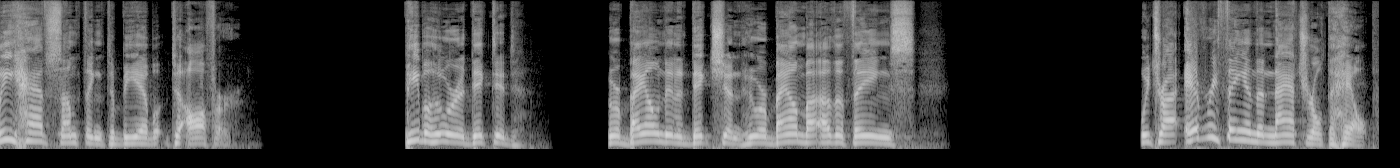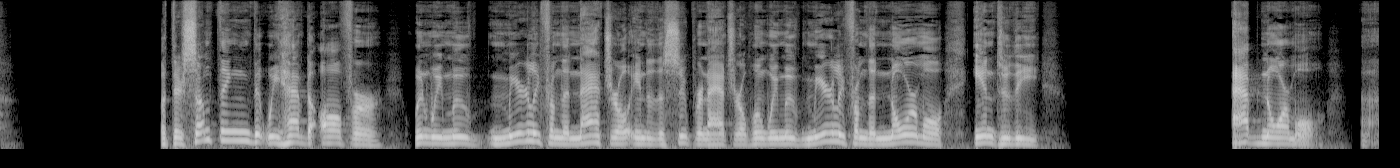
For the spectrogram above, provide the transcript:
We have something to be able to offer. People who are addicted, who are bound in addiction, who are bound by other things. We try everything in the natural to help. But there's something that we have to offer when we move merely from the natural into the supernatural, when we move merely from the normal into the abnormal. Uh,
